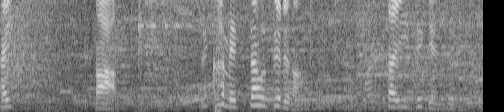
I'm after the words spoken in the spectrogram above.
い。スイカスイカめっちゃ落ちるな。もう一回異次元です。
